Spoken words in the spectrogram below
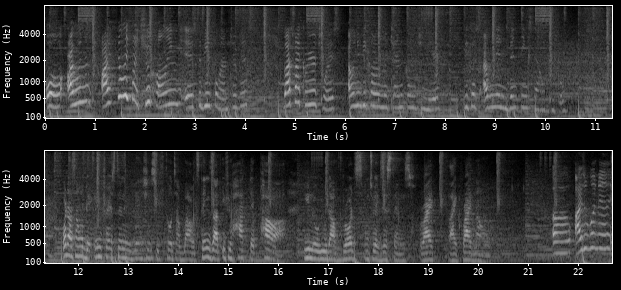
Well, I want I feel like my true calling is to be a philanthropist. That's my career choice. I want to become a mechanical engineer because I want to invent things to help people. What are some of the interesting inventions you've thought about? Things that if you had the power, you know, you would have brought into existence, right? Like right now. Uh, I want to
